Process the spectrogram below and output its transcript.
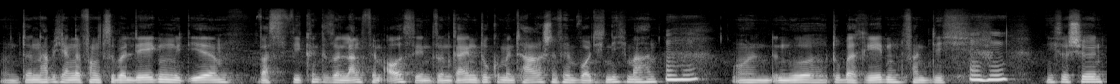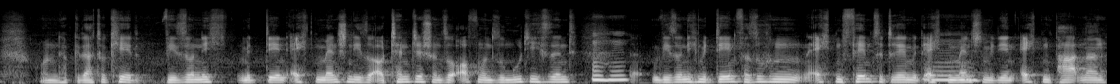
und dann habe ich angefangen zu überlegen mit ihr, was, wie könnte so ein Langfilm aussehen. So einen geilen dokumentarischen Film wollte ich nicht machen. Mhm. Und nur drüber reden fand ich mhm nicht so schön und habe gedacht, okay, wieso nicht mit den echten Menschen, die so authentisch und so offen und so mutig sind, mhm. Äh, wieso nicht mit denen versuchen, einen echten Film zu drehen, mit echten mhm. Menschen, mit den echten Partnern,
